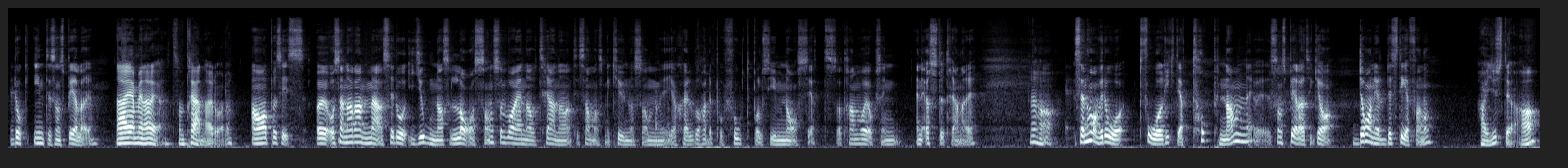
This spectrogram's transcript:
Dock inte som spelare. Nej, jag menar det. Som tränare då eller? Ja, precis. Och sen hade han med sig då Jonas Larsson som var en av tränarna tillsammans med Kuno som jag själv då hade på fotbollsgymnasiet. Så att han var ju också en, en östertränare. Jaha. Sen har vi då två riktiga toppnamn eh, som spelar tycker jag. Daniel De Stefano. Ja, just det. Ja.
